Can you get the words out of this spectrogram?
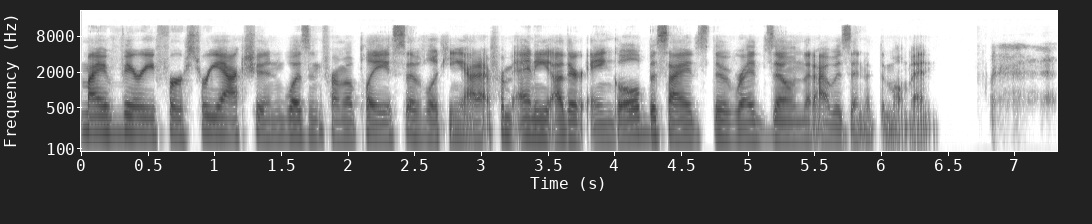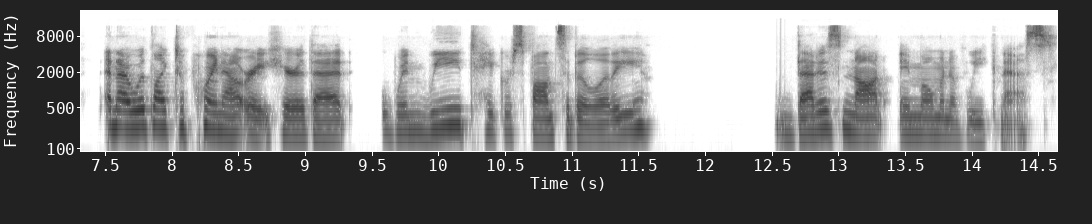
my very first reaction wasn't from a place of looking at it from any other angle besides the red zone that I was in at the moment. And I would like to point out right here that when we take responsibility, that is not a moment of weakness.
